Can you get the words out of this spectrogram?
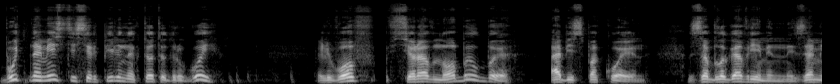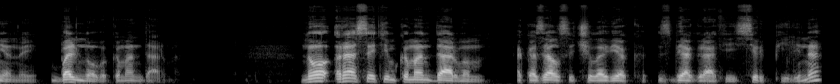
Будь на месте Серпилина кто-то другой, Львов все равно был бы обеспокоен за благовременной заменой больного командарма. Но раз этим командармом оказался человек с биографией Серпилина,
